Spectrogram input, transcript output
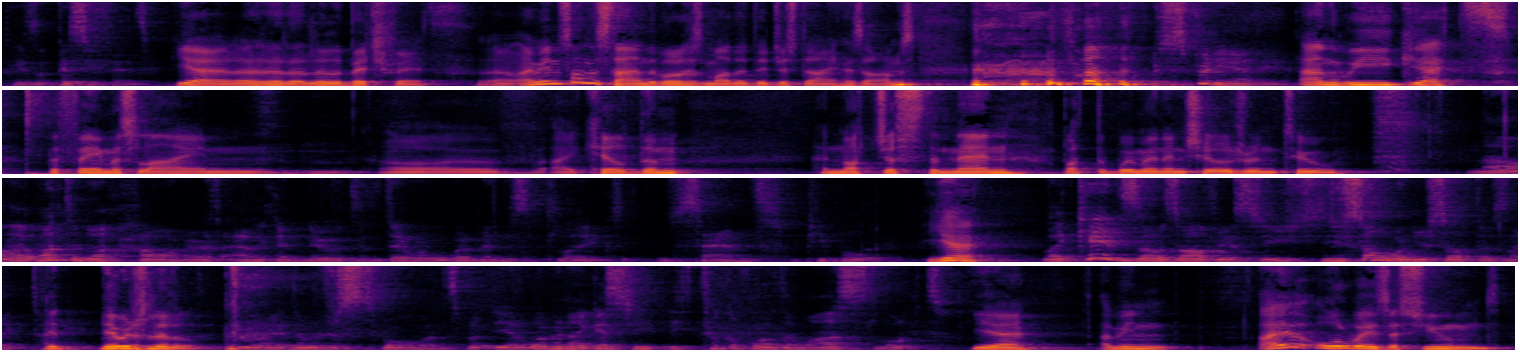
He's a pissy fit, yeah, a little, little bitch fit. Uh, I mean, it's understandable. His mother did just die in his arms, which is pretty heavy. and we get the famous line Mhm. of "I killed them." And not just the men, but the women and children too. Now I want to know how on earth Anakin knew that there were women's like sand people. Yeah, Like kids, that was obvious. You, you saw one yourself. That was like they, tiny. they were just little. yeah, they were just small ones. But yeah, women. I guess he, he took up one of the masks, looked. Yeah, I mean, I always assumed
